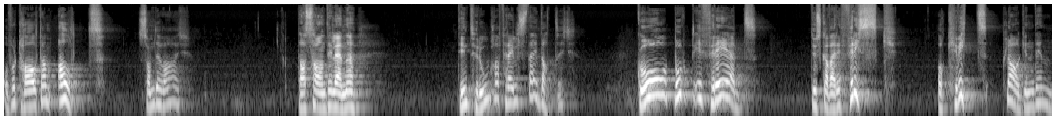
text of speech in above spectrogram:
og fortalte ham alt som det var. Da sa han til henne, 'Din tro har frelst deg, datter. Gå bort i fred. Du skal være frisk og kvitt plagen din.'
